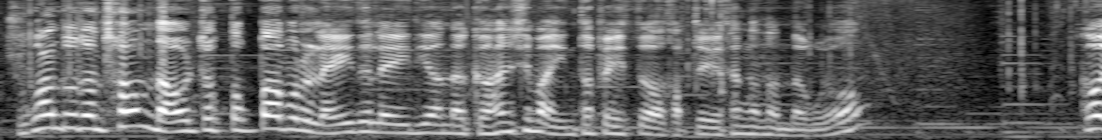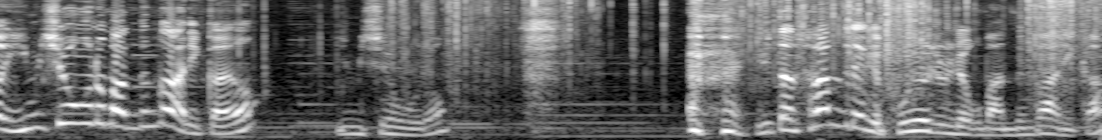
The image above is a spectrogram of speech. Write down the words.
주간도전 처음 나올 적 떡밥으로 레이드 레이디였나 그 한심한 인터페이스가 갑자기 생각난다고요? 그거 임시용으로 만든 거 아닐까요? 임시용으로? 일단 사람들에게 보여주려고 만든 거 아닐까?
